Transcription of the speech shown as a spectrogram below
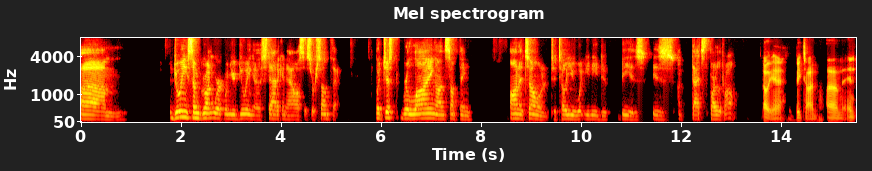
um, doing some grunt work when you're doing a static analysis or something, but just relying on something on its own to tell you what you need to be is is uh, that's part of the problem. Oh yeah, big time. Um, and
